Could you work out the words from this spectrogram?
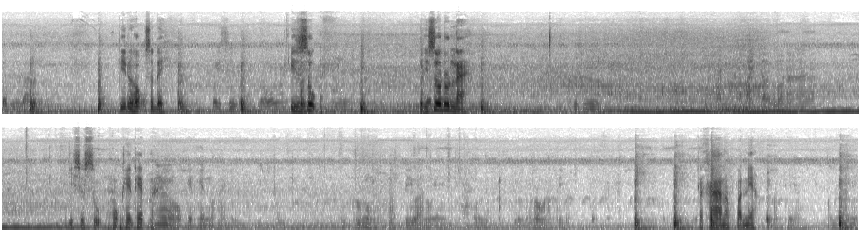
ต้มบาน ปีร้อยหกสุดเลยไม่สู้โอ้อิซูซุอิซูรุ่นนะก็คือพันทำไมจังรอนะอิซูซุหกเฮ็ดเฮ็ดนะเออหกเห็ดเห็ดหน่อยรู้หนุ่มครับปีหวานหนูเองโรนะปีราคาเนาะวันเนี้ยวันเที่ยงวันนี้นี่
